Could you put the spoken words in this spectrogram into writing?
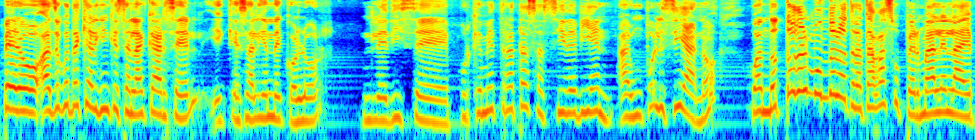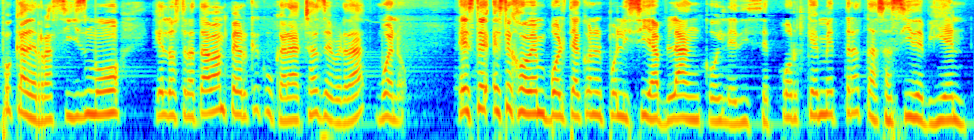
pero haz de cuenta que alguien que está en la cárcel y que es alguien de color, le dice, ¿por qué me tratas así de bien? A un policía, ¿no? Cuando todo el mundo lo trataba súper mal en la época de racismo, que los trataban peor que cucarachas, de verdad. Bueno, este, este joven voltea con el policía blanco y le dice, ¿por qué me tratas así de bien?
